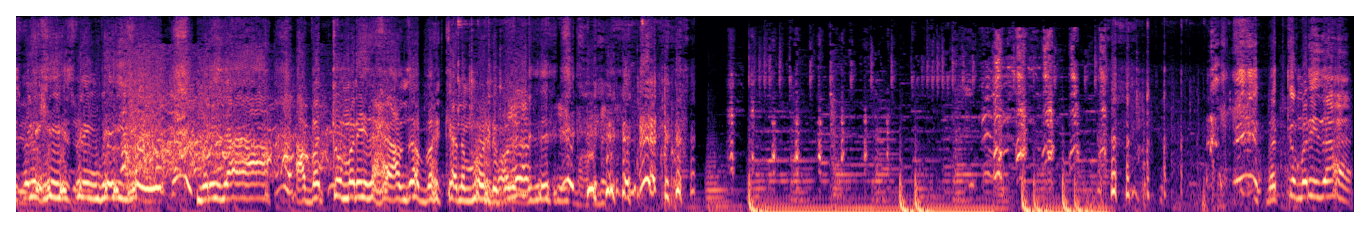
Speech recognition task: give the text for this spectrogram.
સ્પ્રિંગ સ્પ્રિંગ બેસી ગયું મરી જાય આ બચકું મરી જાય આમ તો બચકાને મોઢું પકડી બચકું મરી જાય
